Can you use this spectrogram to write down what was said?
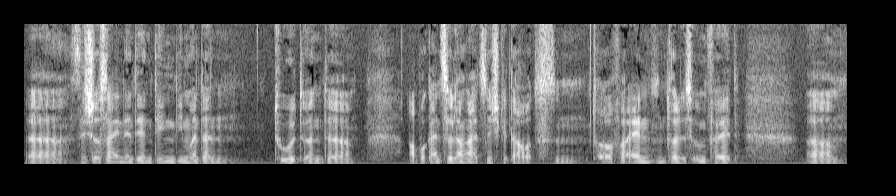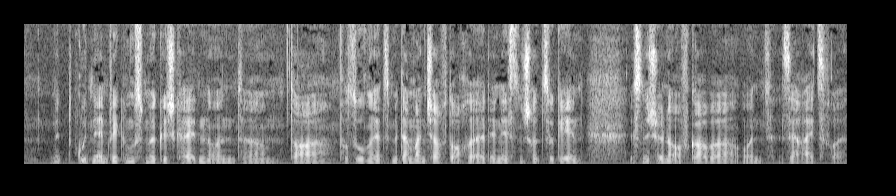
äh, sicher sein in den Dingen, die man dann tut. Und, äh, aber ganz so lange hat es nicht gedauert. Es ist ein toller Verein, ein tolles Umfeld mit guten Entwicklungsmöglichkeiten und da versuchen jetzt mit der Mannschaft auch den nächsten Schritt zu gehen, ist eine schöne Aufgabe und sehr reizvoll.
